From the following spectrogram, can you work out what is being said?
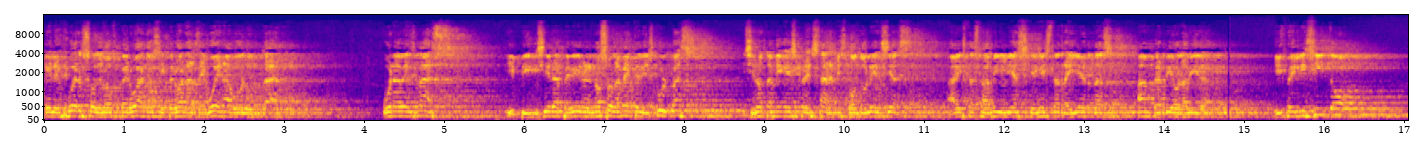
el esfuerzo de los peruanos y peruanas de buena voluntad. Una vez más, y quisiera pedirle no solamente disculpas, sino también expresar mis condolencias a estas familias que en estas reyertas han perdido la vida. Y felicito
